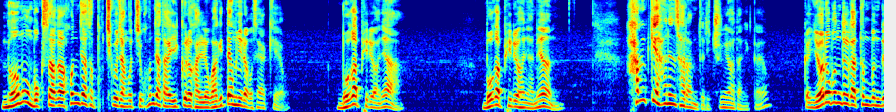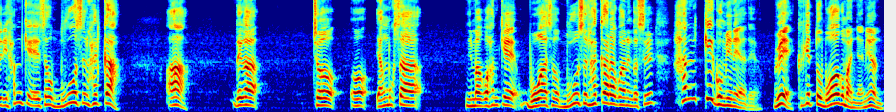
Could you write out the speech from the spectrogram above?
너무 목사가 혼자서 북치고 장구치고 혼자 다 이끌어 가려고 하기 때문이라고 생각해요. 뭐가 필요하냐? 뭐가 필요하냐면 함께 하는 사람들이 중요하다니까요. 그러니까 여러분들 같은 분들이 함께해서 무엇을 할까? 아, 내가 저, 어, 양 목사 님하고 함께 모아서 무엇을 할까라고 하는 것을 함께 고민해야 돼요. 왜? 그게 또 뭐하고 맞냐면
